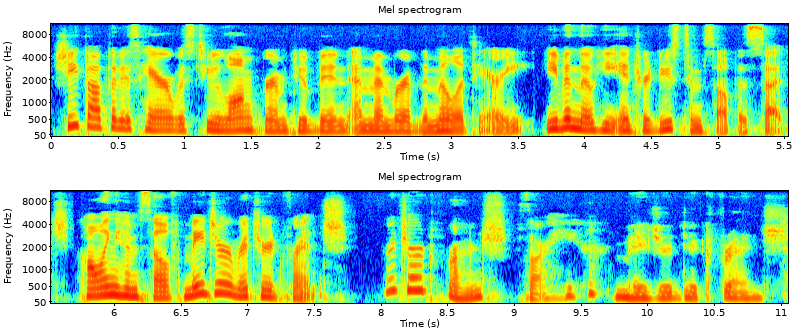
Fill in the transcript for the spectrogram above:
She thought that his hair was too long for him to have been a member of the military, even though he introduced himself as such, calling himself Major Richard French. Richard French. Sorry. Major Dick French.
